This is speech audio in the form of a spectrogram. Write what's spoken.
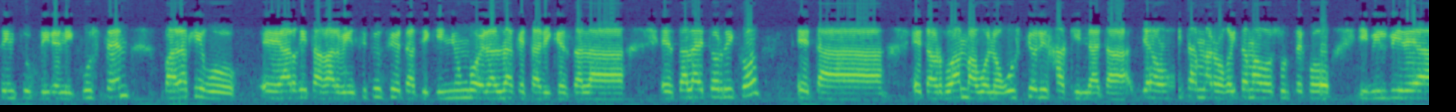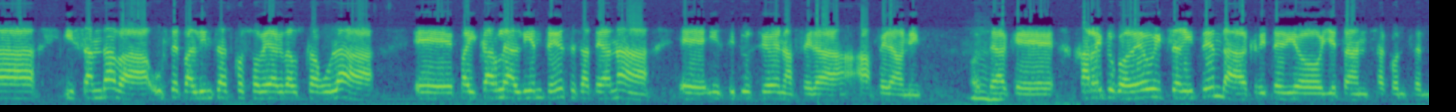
zeintzuk diren ikusten badakigu e, argita garbi instituzioetatik inungo eraldaketarik ez dala, ez dala etorriko, eta eta orduan ba bueno guzti hori jakinda eta ja 30 35 urteko ibilbidea izan da ba uste baldintza asko sobeak dauzkagula eh paikarle aldiente ez esateana e, instituzioen afera afera honi. Osea que jarraituko deu hitz egiten da kriterio hoietan sakontzen.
